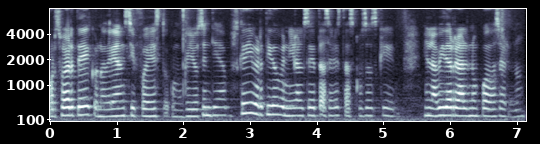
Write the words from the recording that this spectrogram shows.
Por suerte, con Adrián sí fue esto, como que yo sentía, pues qué divertido venir al set a hacer estas cosas que en la vida real no puedo hacer, ¿no?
